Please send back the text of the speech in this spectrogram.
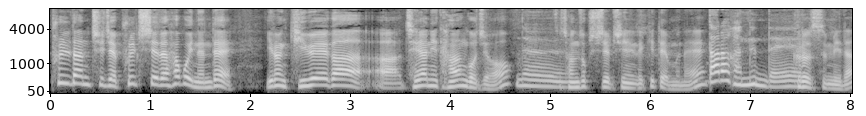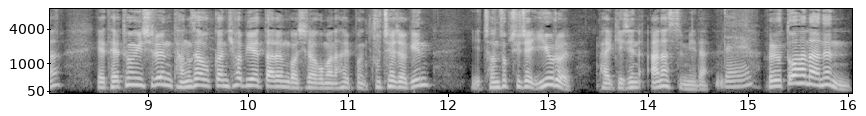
풀단 취재, 풀 취재를 하고 있는데 이런 기회가 아, 제한이 당한 거죠. 네. 전속 취재 진행됐기 때문에 따라갔는데 그렇습니다. 예, 대통령실은 당사국 간 협의에 따른 것이라고만 할 뿐 구체적인 이 전속 취재 이유를 밝히진 않았습니다. 네. 그리고 또 하나는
